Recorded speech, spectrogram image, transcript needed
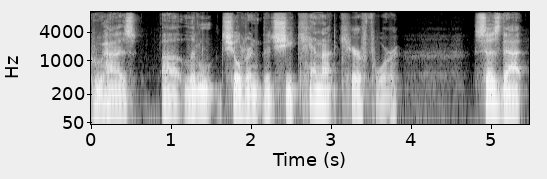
who has uh, little children that she cannot care for says that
